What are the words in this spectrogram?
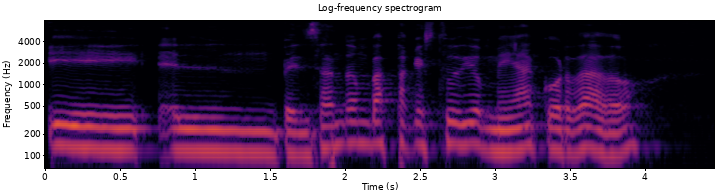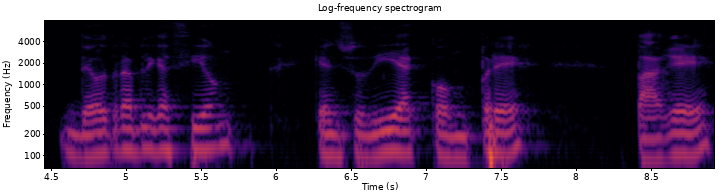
Y el, pensando en Backpack Studio me he acordado de otra aplicación que en su día compré, pagué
